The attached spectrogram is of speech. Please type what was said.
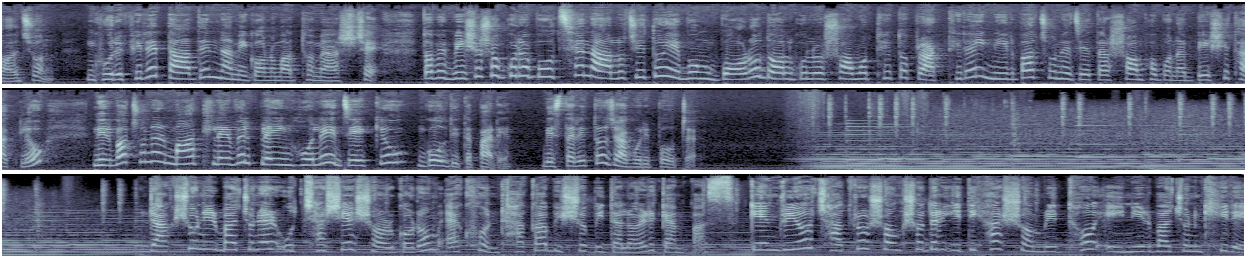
নয় জন। ঘুরে ফিরে তাদের নামই গণমাধ্যমে আসছে। তবে বিশেষজ্ঞরা বলছেন, আলোচিত এবং বড় দলগুলোর সমর্থিত প্রার্থীরাই নির্বাচনে জেতার সম্ভাবনা বেশি থাকলেও নির্বাচনের মাঠ লেভেল প্লেয়িং হলে যে কেউ গোল দিতে পারে। বিস্তারিত জাগো রিপোর্টে। ডাকসু নির্বাচনের উচ্ছ্বাসে সরগরম এখন ঢাকা বিশ্ববিদ্যালয়ের ক্যাম্পাস। কেন্দ্রীয় ছাত্র সংসদের ইতিহাস সমৃদ্ধ এই নির্বাচন ঘিরে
